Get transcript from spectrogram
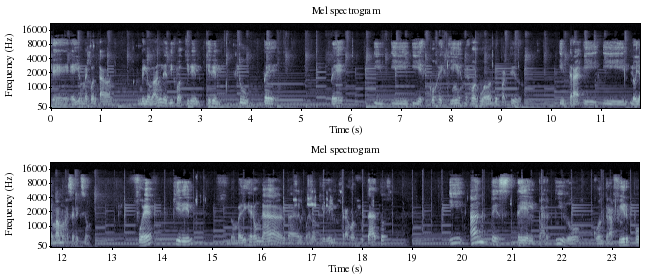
que ellos me contaban, Milovan le dijo a Kirill, Kirill, tú ve, ve y, y escoge quién es mejor jugador del partido y, y, lo llamamos a selección. Fue Kirill, no me dijeron nada, ¿verdad? Bueno, Kirill trajo sus datos y antes del partido contra Firpo,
